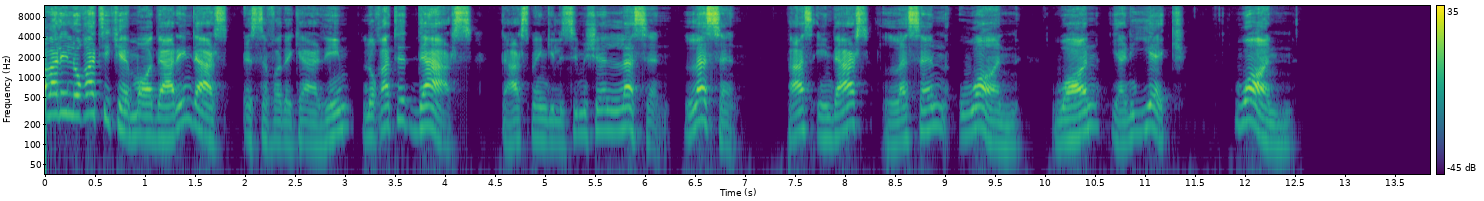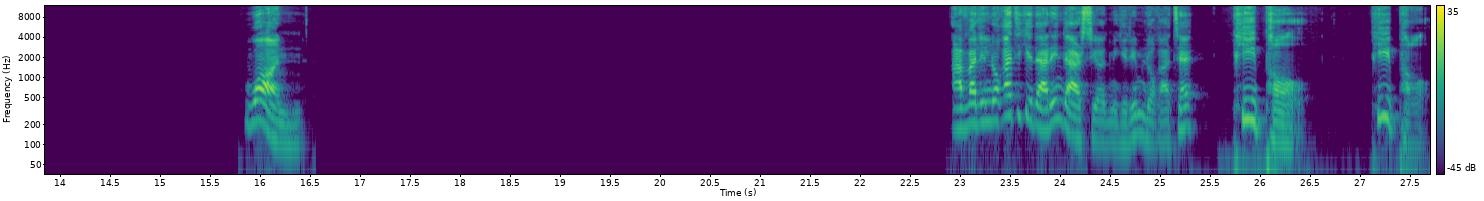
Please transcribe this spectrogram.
اولین لغتی که ما در این درس استفاده کردیم لغت درس. درس به انگلیسی میشه lesson. Lesson. پس این درس lesson one. One یعنی یک. One. One. اولین لغتی که در این درس یاد می‌گیریم لغت people. People.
